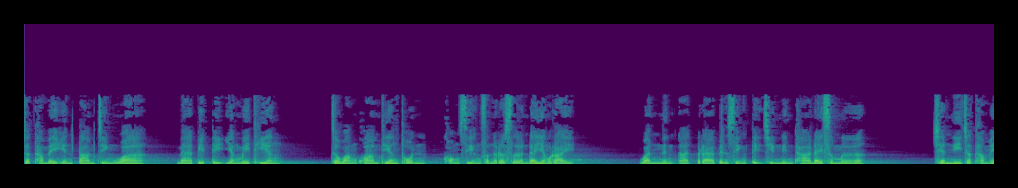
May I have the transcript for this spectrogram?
จะทำให้เห็นตามจริงว่า แม้ปิติยังไม่เที่ยง จะหวังความเที่ยงทนของเสียงสรรเสริญได้อย่างไร วันหนึ่งอาจแปลเป็นเสียงติชินนินทาได้เสมอ เช่นนี้จะทำให้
